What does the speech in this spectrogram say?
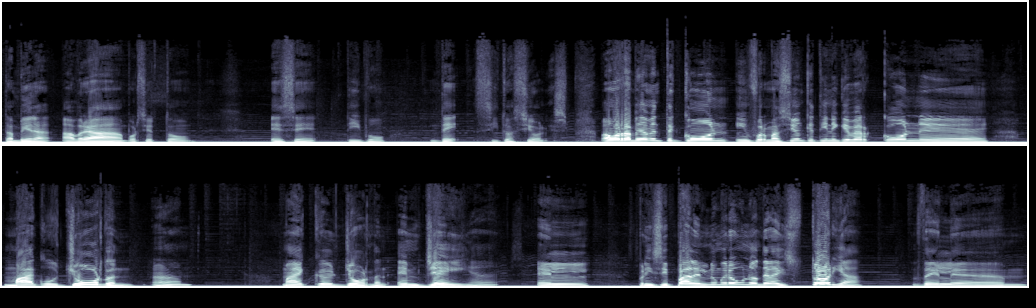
también habrá, por cierto, ese tipo de situaciones. Vamos rápidamente con información que tiene que ver con eh, Michael Jordan. ¿ah? Michael Jordan, MJ, ¿ah? el principal, el número uno de la historia del, em,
